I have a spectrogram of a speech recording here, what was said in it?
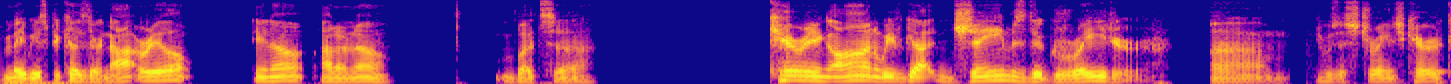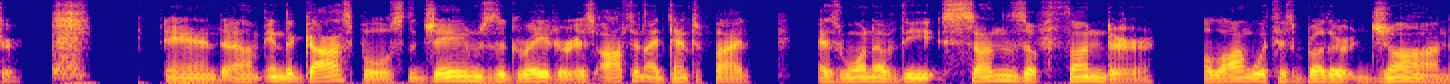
Maybe it's because they're not real, you know? I don't know. But uh carrying on, we've got James the Greater. Um who's a strange character. And um, in the Gospels, the James the Greater is often identified as one of the sons of thunder, along with his brother John,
